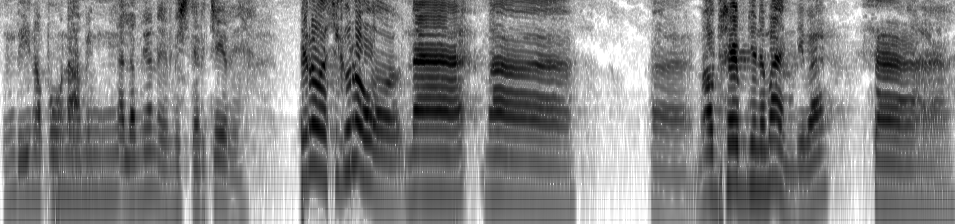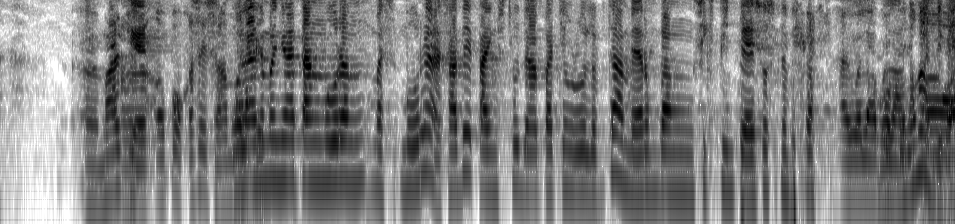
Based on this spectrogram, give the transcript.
Hindi na po namin alam yun eh, Mr. Chair eh. Pero siguro na ma ah, ma-observe nyo naman, di ba? Sa ah, market. Ah, opo, kasi sa Wala market- naman yatang murang mas mura. Sabi times 2 dapat yung rule of thumb. Meron bang 16 pesos na bigas? Ay, wala po. Wala Pinaka- naman, di ba?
